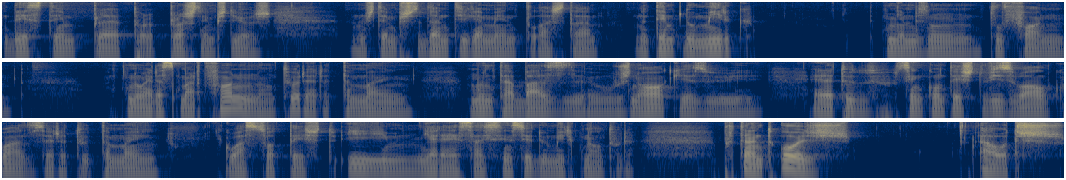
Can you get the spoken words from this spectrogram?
desse tempo para, para, para os tempos de hoje. Nos tempos de antigamente, lá está. No tempo do Mirk, tínhamos um telefone que não era smartphone na altura, era também muito à base dos Nokias e era tudo sem contexto visual quase, era tudo também quase só texto e, e era essa a essência do Mirk na altura. Portanto, hoje há outros,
